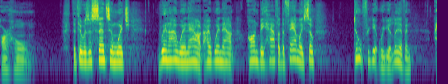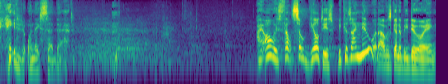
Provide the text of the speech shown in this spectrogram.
our home. That there was a sense in which when I went out, I went out on behalf of the family. So don't forget where you live. And I hated it when they said that. I always felt so guilty because I knew what I was going to be doing.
